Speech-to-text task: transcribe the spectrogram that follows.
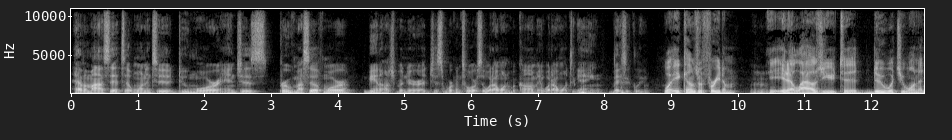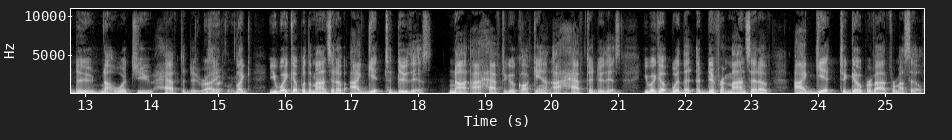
have a mindset to wanting to do more and just prove myself more. Being an entrepreneur, just working towards what I want to become and what I want to gain, basically. Well, it comes with freedom. Mm-hmm. It allows you to do what you want to do, not what you have to do, right? Exactly. Like you wake up with the mindset of, I get to do this, not I have to go clock in. I have to do this. You wake up with a, a different mindset of, I get to go provide for myself.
